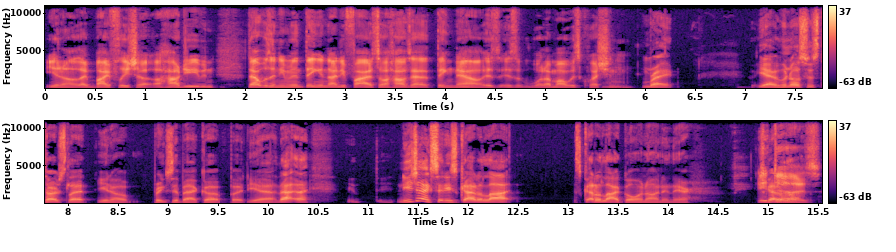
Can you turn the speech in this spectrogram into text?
You know, like bye Felicia. How do you even? That wasn't even a thing in '95. So how's that a thing now? Is is what I'm always questioning. Right. Yeah. Who knows who starts that you know brings it back up? But yeah, that, that New Jack City's got a lot. It's got a lot going on in there. It a lot. does.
